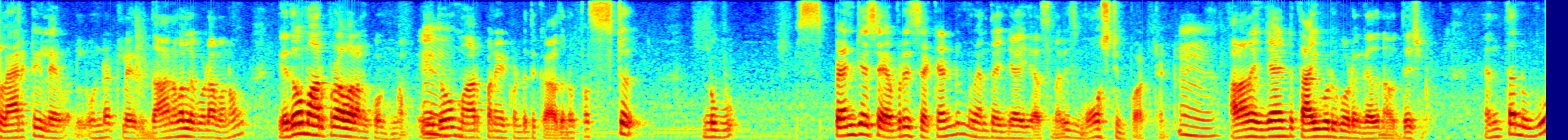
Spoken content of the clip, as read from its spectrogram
క్లారిటీ లెవెల్ ఉండట్లేదు. దానివల్ల కూడా మనం ఏదో మార్పు రావాలనుకుంటున్నాం. ఏదో మార్పు అనేటువంటిది కాదు. నువ్వు ఫస్ట్ నువ్వు స్పెండ్ చేసే ఎవ్రీ సెకండ్ నువ్వు ఎంత ఎంజాయ్ చేస్తున్నావు ఈజ్ మోస్ట్ ఇంపార్టెంట్. అలానే ఎంజాయ్ అంటే తాగి పడుకోవడం కాదు నా ఉద్దేశం. ఎంత నువ్వు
